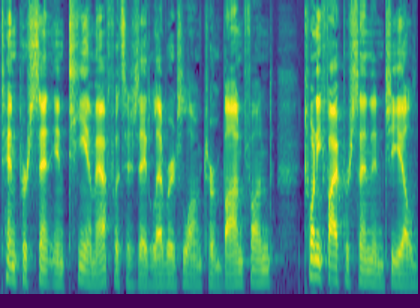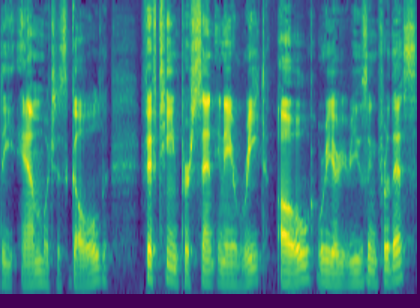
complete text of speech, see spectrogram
10% in TMF, which is a leveraged long term bond fund, 25% in GLDM, which is gold, 15% in a REIT O, where you're using for this.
